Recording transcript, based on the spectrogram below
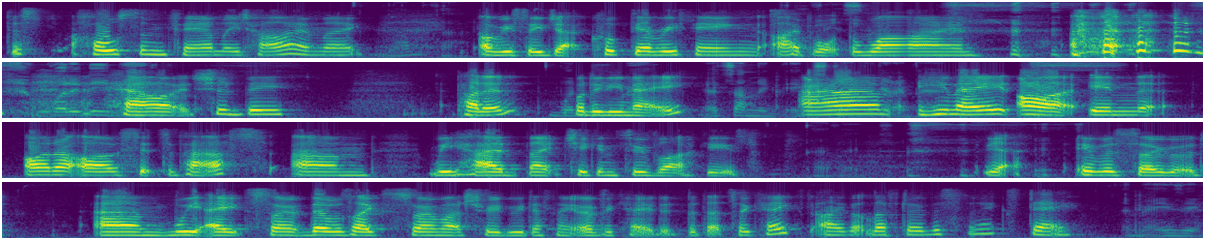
just wholesome family time. Like obviously Jack cooked everything. I bought the wine. what did he How it should be. Pardon? What, did he make? Something Um, he made oh in honor of Tsitsipas, um, we had like chicken souvlaki's. Perfect. Yeah, it was so good. Um, we ate so there was like so much food we definitely overcated, but that's okay. I got leftovers the next day. Amazing.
